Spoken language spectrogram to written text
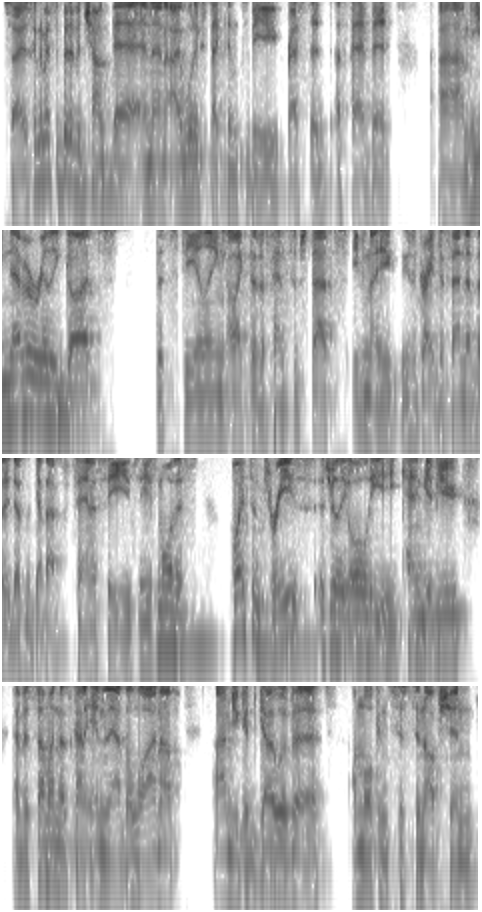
So he's going to miss a bit of a chunk there, and then I would expect him to be rested a fair bit. Um, he never really got the stealing, I like the defensive stats, even though he, he's a great defender, but he doesn't get that fantasy. He's, he's more this points and threes is really all he, he can give you. And for someone that's kind of in and out of the lineup, um, you could go with a, a more consistent option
